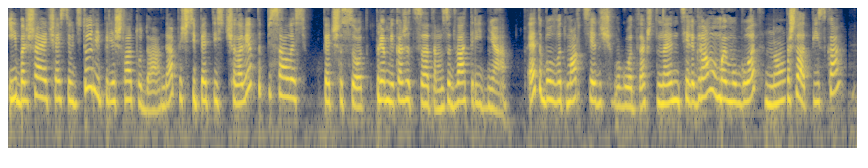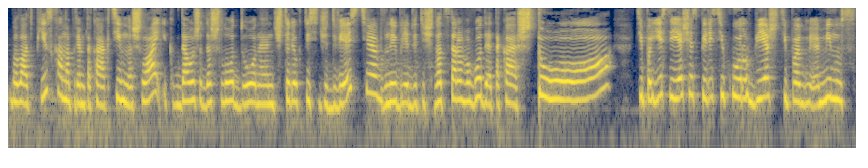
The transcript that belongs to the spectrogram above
И большая часть аудитории перешла туда. Да? Почти 5000 человек подписалось, 5600. Прям, мне кажется, там за 2-3 дня. Это был вот март следующего года. Так что, наверное, телеграмму моему год. Но пошла отписка. Была отписка, она прям такая активно шла. И когда уже дошло до, наверное, 4200 в ноябре 2022 года, я такая, что? Типа, если я сейчас пересеку рубеж, типа, минус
